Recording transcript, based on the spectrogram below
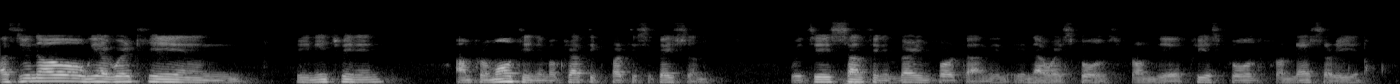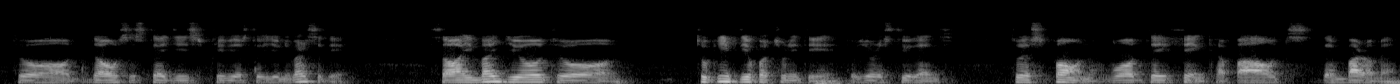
as you know, we are working in eTwinning and promoting democratic participation, which is something very important in, in our schools, from the preschool, from nursery to those stages previous to university. So I invite you to, to give the opportunity to your students to expound what they think about the environment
